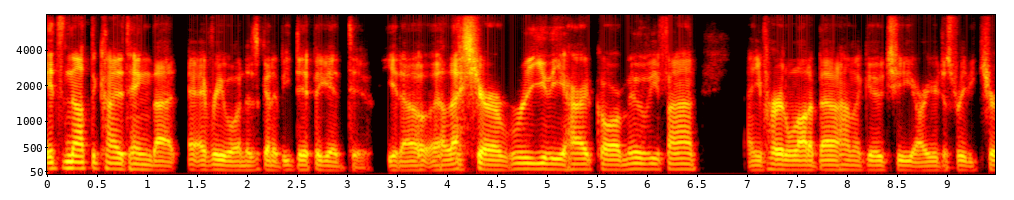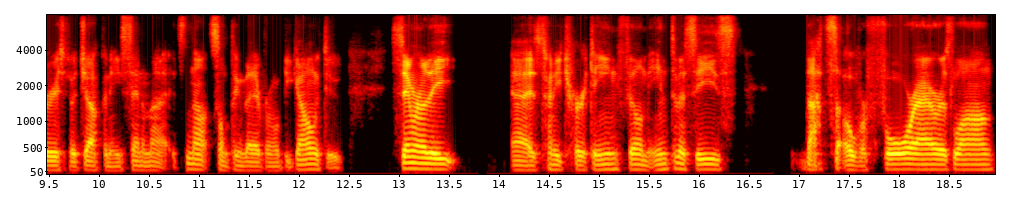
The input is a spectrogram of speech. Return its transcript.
it's not the kind of thing that everyone is going to be dipping into, you know, unless you're a really hardcore movie fan and you've heard a lot about Hamaguchi or you're just really curious about Japanese cinema. It's not something that everyone will be going to. Similarly, uh, his 2013 film Intimacies, that's over four hours long.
